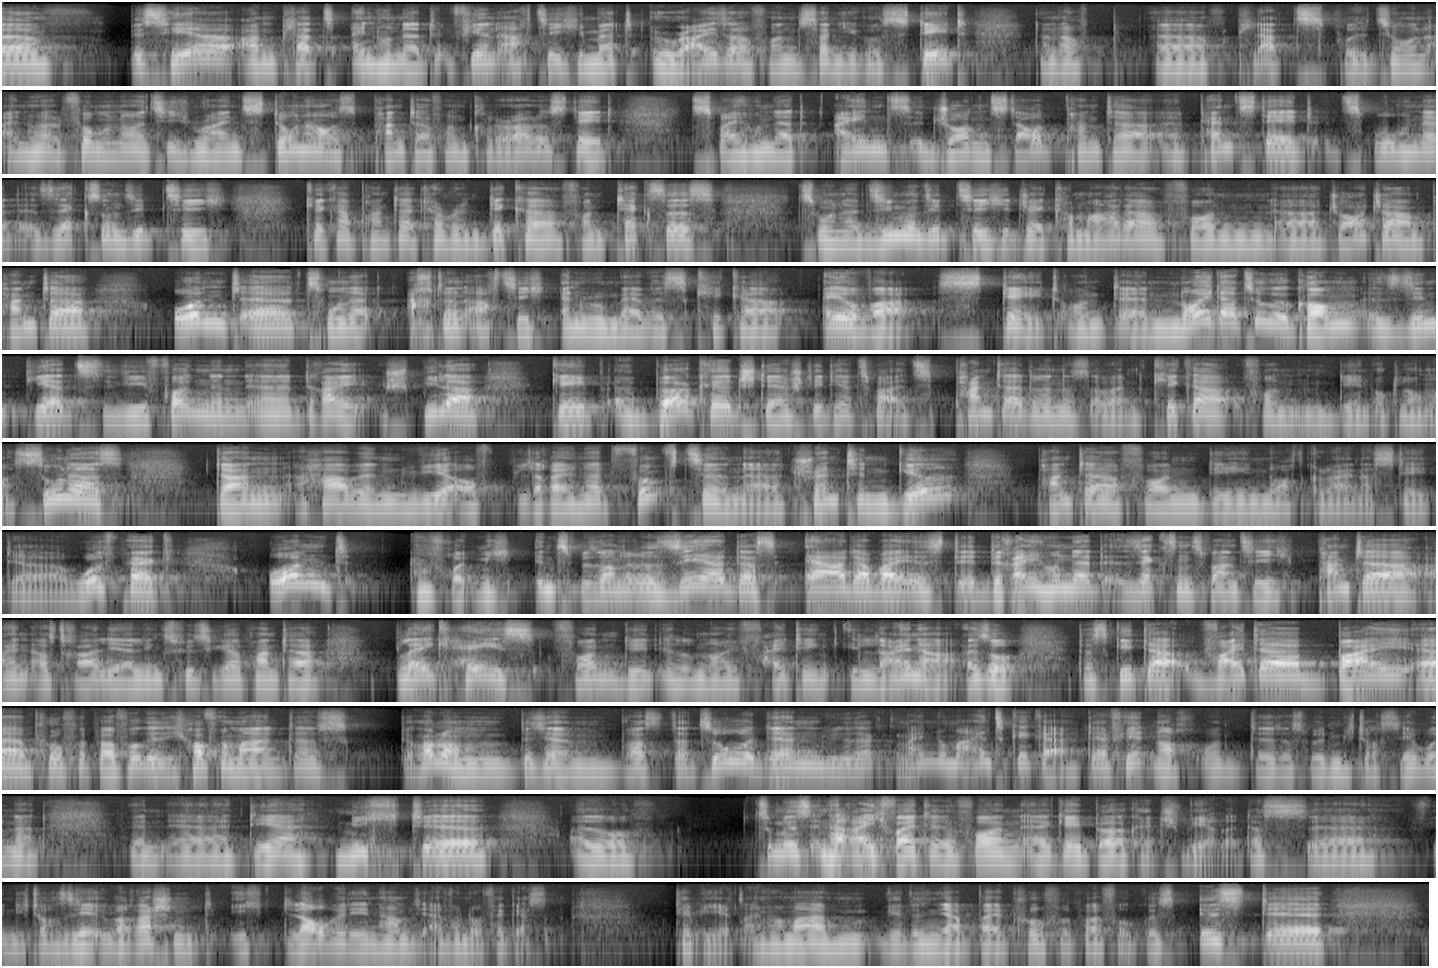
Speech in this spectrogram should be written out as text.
bisher an Platz 184 Matt Riser von San Diego State, dann auf äh, Platz, Position 195 Ryan Stonehouse, Panther von Colorado State, 201 Jordan Stout, Panther äh, Penn State, 276 Kicker Panther Karen Dicker von Texas, 277 Jake Kamada von äh, Georgia, Panther und äh, 288 Andrew Mavis Kicker Iowa State. Und äh, neu dazugekommen sind jetzt die folgenden äh, drei Spieler. Gabe Burkage, der steht hier zwar als Panther drin, ist aber ein Kicker von den Oklahoma Sooners. Dann haben wir auf 315 äh, Trenton Gill, Panther von den North Carolina State äh, Wolfpack. Und Freut mich insbesondere sehr, dass er dabei ist. 326 Panther, ein Australier, linksfüßiger Panther, Blake Hayes von den Illinois Fighting Illiner. Also, das geht da weiter bei äh, Pro Football Focus. Ich hoffe mal, dass da kommt noch ein bisschen was dazu, denn wie gesagt, mein Nummer 1 Kicker, der fehlt noch und äh, das würde mich doch sehr wundern, wenn äh, der nicht, äh, also zumindest in der Reichweite von äh, Gabe Burkage wäre. Das äh, finde ich doch sehr überraschend. Ich glaube, den haben sie einfach nur vergessen tippe ich jetzt einfach mal. Wir wissen ja, bei Pro Football Focus ist äh,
